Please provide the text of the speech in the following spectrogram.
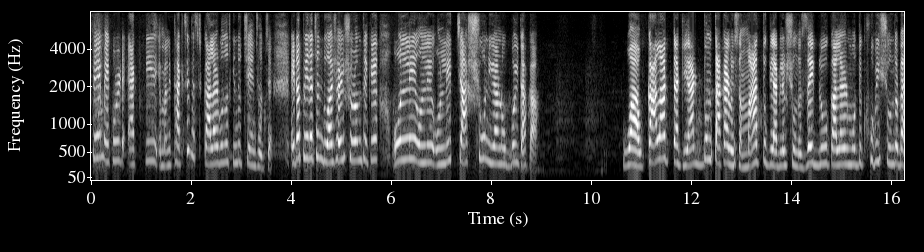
সেম একুরেট একই মানে থাকছে জাস্ট কালারগুলো কিন্তু চেঞ্জ হচ্ছে। এটা পেয়ে যাচ্ছেন দুয়াশারি শোরুম থেকে অনলি অনলি অনলি চারশো নিরানব্বই টাকা। ওয়াও কালারটা কি? একদম টাকা রয়েছে। মারাত্মক লেভেলের সুন্দর। জেড ব্লু কালারের মধ্যে খুবই সুন্দর বা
